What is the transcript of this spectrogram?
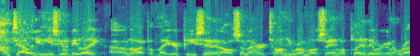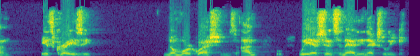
I'm telling you, he's going to be like, I don't know. I put my earpiece in, and all of a sudden I heard Tony Romo saying what play they were going to run. It's crazy. No more questions. I'm. We have Cincinnati next week.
